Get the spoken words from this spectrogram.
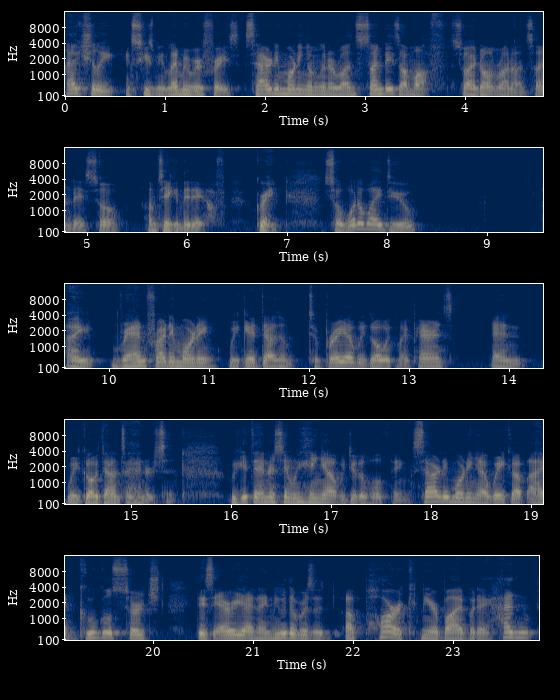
actually, excuse me, let me rephrase. Saturday morning, I'm going to run. Sundays, I'm off. So I don't run on Sundays. So I'm taking the day off. Great. So what do I do? I ran Friday morning. We get down to, Brea. We go with my parents and we go down to Henderson. We get to Henderson, we hang out, we do the whole thing. Saturday morning, I wake up. I had Google searched this area and I knew there was a, a park nearby, but I hadn't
